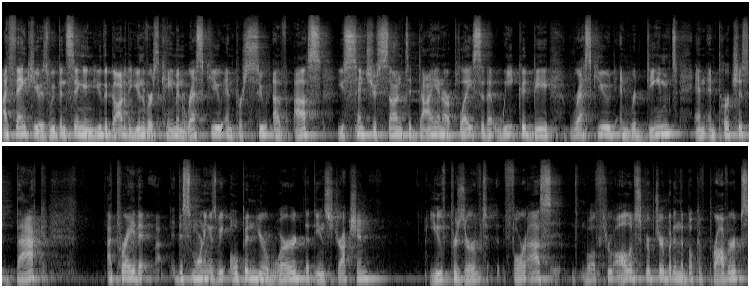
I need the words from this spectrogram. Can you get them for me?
I thank you as we've been singing, You, the God of the universe, came in rescue and pursuit of us. You sent your Son to die in our place so that we could be rescued and redeemed and, and purchased back. I pray that this morning, as we open your word, that the instruction you've preserved for us, well, through all of Scripture, but in the book of Proverbs,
